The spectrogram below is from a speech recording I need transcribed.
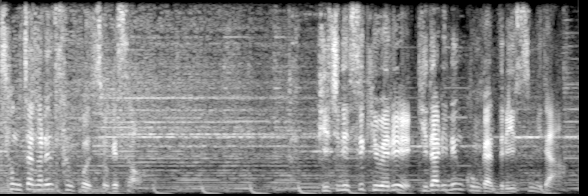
성장하는 상권 속에서 비즈니스 기회를 기다리는 공간들이 있습니다.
